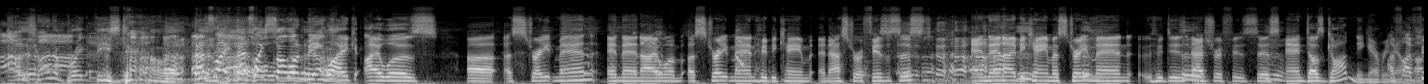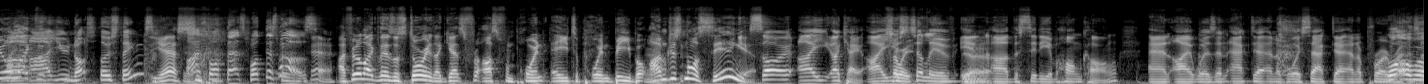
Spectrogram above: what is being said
I'm trying to break these down. That's like that's like someone being like, I was uh, a straight man, and then I was a straight man who became an astrophysicist, and then I became a straight man who did astrophysicist and does gardening every now. I and feel Are- like are the- you not those things? Yes. I thought that's what this was. Yeah. I feel like there's a story that gets for us from point A to point B, but I'm just not seeing it. So I okay, I So used to live in yeah. uh, the city of Hong Kong, and I was an actor and a voice actor and a pro Whoa, whoa, whoa,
